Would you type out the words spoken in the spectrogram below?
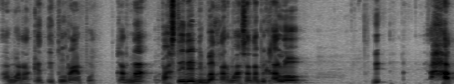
sama rakyat itu repot. Karena pasti dia dibakar masa. Tapi kalau hak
